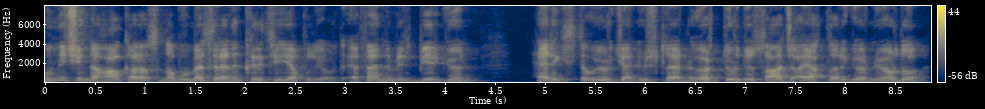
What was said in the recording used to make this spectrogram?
Bunun için de halk arasında bu meselenin kritiği yapılıyordu. Efendimiz bir gün her ikisi de uyurken üstlerini örttürdü. Sadece ayakları görünüyordu.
